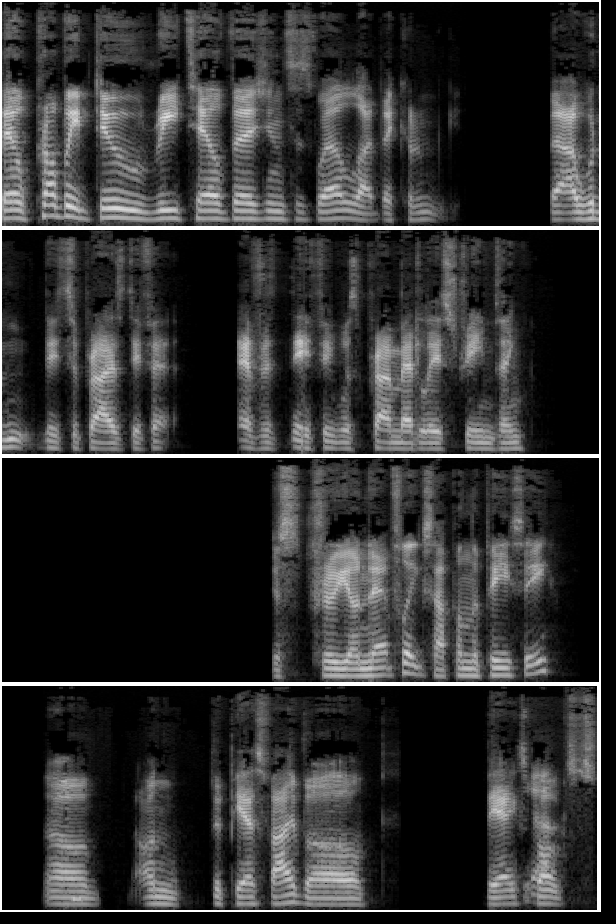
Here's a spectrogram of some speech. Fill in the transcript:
They'll probably do retail versions as well, like they couldn't. But I wouldn't be surprised if it ever if it was primarily a stream thing. Just through your Netflix app on the PC, or mm-hmm. on the PS5, or the Xbox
